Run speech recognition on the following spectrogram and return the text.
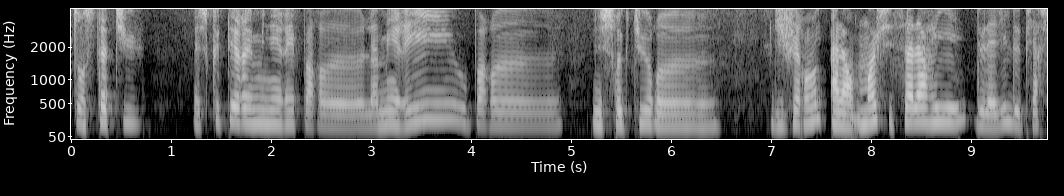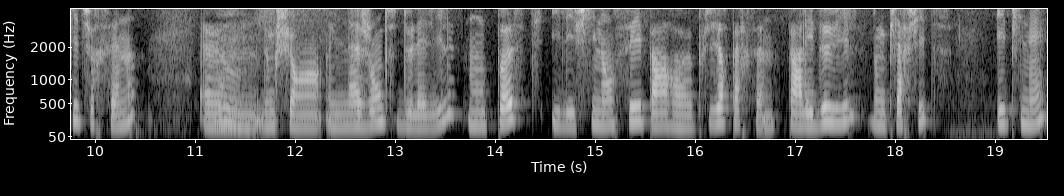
ton statut. Est-ce que tu es rémunéré par euh, la mairie ou par euh, une structure euh, différente Alors moi je suis salariée de la ville de Pierrefitte-sur-Seine. Euh, Hmm. Donc je suis un- une agente de la ville. Mon poste, il est financé par euh, plusieurs personnes. Par les deux villes, donc Pierrefitte, Épinay,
